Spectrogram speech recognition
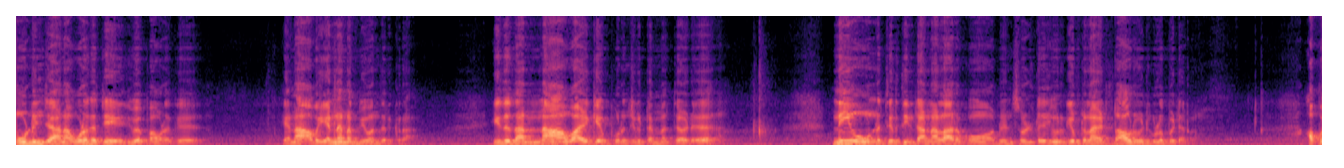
முடிஞ்சா நான் உலகத்தையே எழுதி வைப்பேன் அவளுக்கு. ஏன்னா அவள் என்ன நம்பி வந்திருக்கிறா. இதுதான் நான் வாழ்க்கையை புரிஞ்சுக்கிட்ட மெத்தடு நீயும் உன்னை திருத்திக்கிட்டா நல்லாயிருக்கும் அப்படின்னு சொல்லிட்டு இவர் கிஃப்ட்லாம் எடுத்துகிட்டு அவர் வீட்டுக்குள்ளே போயிட்டார். அப்போ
